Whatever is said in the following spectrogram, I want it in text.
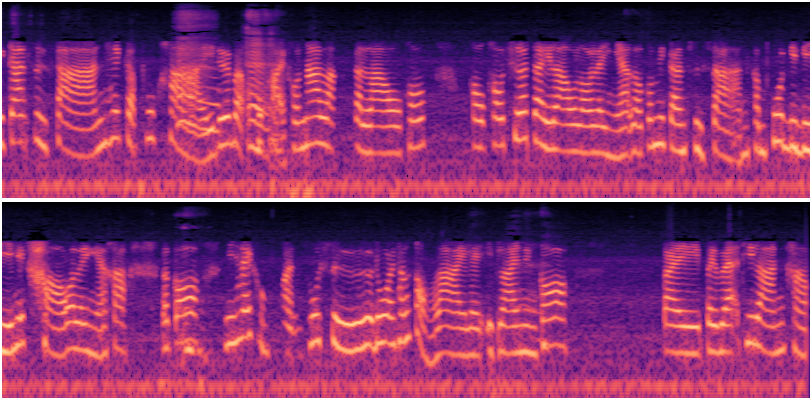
มีการสื่อสารให้กับผู้ขายด้วยแบบเออผู้ขายเขาน่ารักกับเราเขา เขาเขาเชื่อใจเราเราอะไรอย่างเงี้ย เราก็มีการสื่อสารคำพูดดีๆ ให้เขาอะไรอย่างเงี้ยค่ะ แล้วก็มีให้ของขวัญผู้ซื้อด้วยทั้งสองลายเลยอีกลายหนึ่งก็ ไปไปแวะที่ร้านเขา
